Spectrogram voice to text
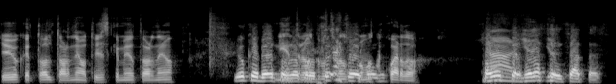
Yo digo que todo el torneo, tú dices que medio torneo. Yo que veo todo entre nosotros nos ponemos de acuerdo. Somos personas sensatas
